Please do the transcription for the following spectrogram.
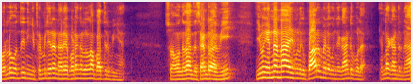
ஓரளவு வந்து நீங்கள் ஃபெமிலியராக நிறைய படங்கள்லாம் பார்த்துருப்பீங்க. ஸோ அவங்க தான் இந்த சாண்ட்ராமி. இவங்க என்னென்னா இவங்களுக்கு பாரு மேலே கொஞ்சம் காண்டு போல். என்ன காண்டுனா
